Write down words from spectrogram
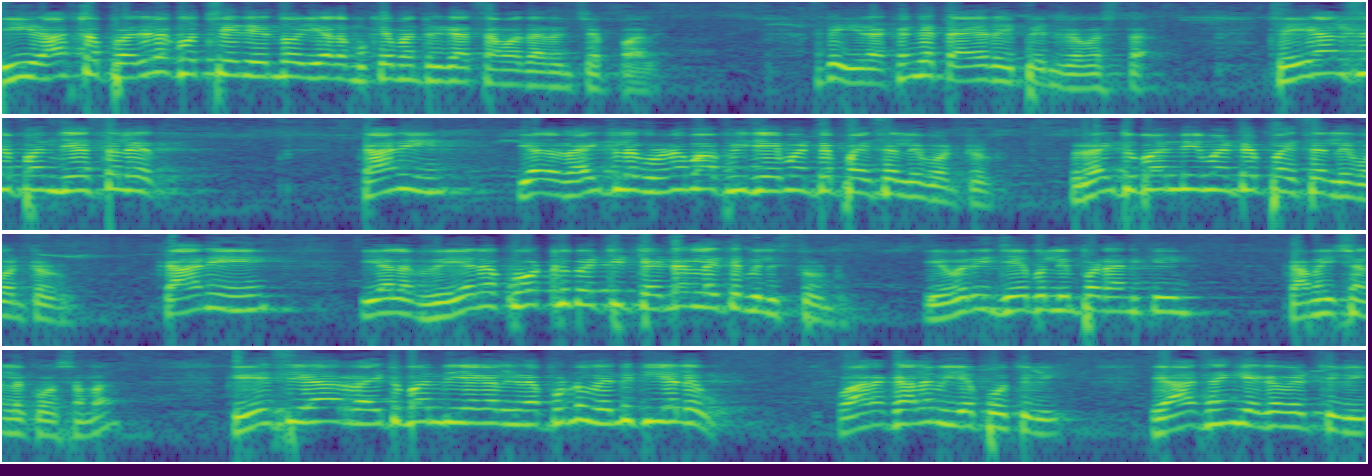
ఈ రాష్ట్ర ప్రజలకు వచ్చేది ఏందో ఇవాళ ముఖ్యమంత్రి గారు సమాధానం చెప్పాలి. అంటే ఈ రకంగా తయారైపోయింది వ్యవస్థ. చేయాల్సిన పని చేస్తలేరు. కానీ ఇవాళ రైతులకు రుణమాఫీ చేయమంటే పైసలు లేవంటాడు రైతు బంధు ఇవ్వమంటే పైసలు లేవంటాడు కానీ ఇవాళ వేల కోట్లు పెట్టి టెండర్లు అయితే పిలుస్తుండు. ఎవరి జేబులు నింపడానికి? కమిషన్ల కోసమా? కేసీఆర్ రైతు బంద్ ఇవ్వగలిగినప్పుడు నువ్వు ఎందుకు ఇవ్వలేవు వానకాలం ఇవ్వపోతివి యాసంగి ఎగబెట్టివి.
